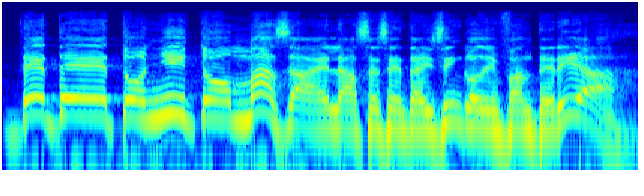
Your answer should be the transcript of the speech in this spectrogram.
desde Toñito Maza en la 65 de Infantería.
